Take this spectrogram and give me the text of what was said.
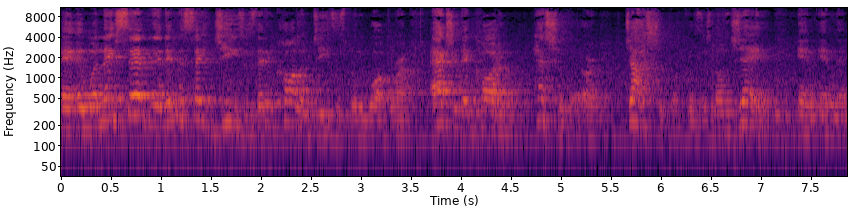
And, and, when they said that, they didn't say Jesus. They didn't call him Jesus when he walked around. Actually, they called him Yeshua or Joshua because there's no J in, in there.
